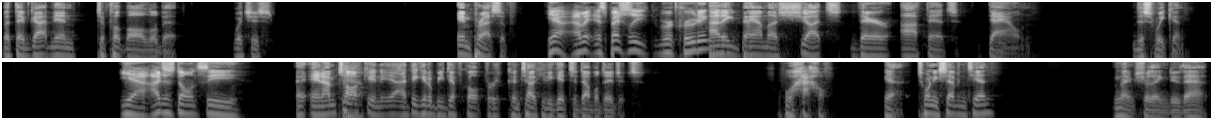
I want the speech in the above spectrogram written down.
But they've gotten into football a little bit, which is impressive. Yeah, I mean, especially recruiting. I think Bama shuts their offense down this weekend. Yeah, I just don't see. And I'm talking, I think it'll be difficult for Kentucky to get to double digits. Wow. Yeah, 27 10. I'm not even sure they can do that.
